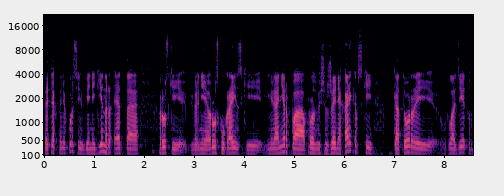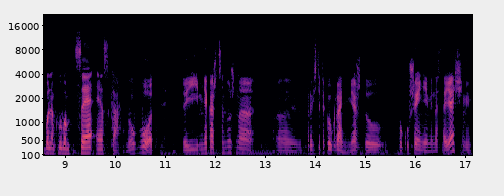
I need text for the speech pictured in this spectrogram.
Для тех, кто не в курсе, Евгений Гиннер это русский, вернее, русско-украинский миллионер по прозвищу Женя Харьковский, который владеет футбольным клубом ЦСКА. Ну вот. И мне кажется, нужно э, провести такую грань между покушениями настоящими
